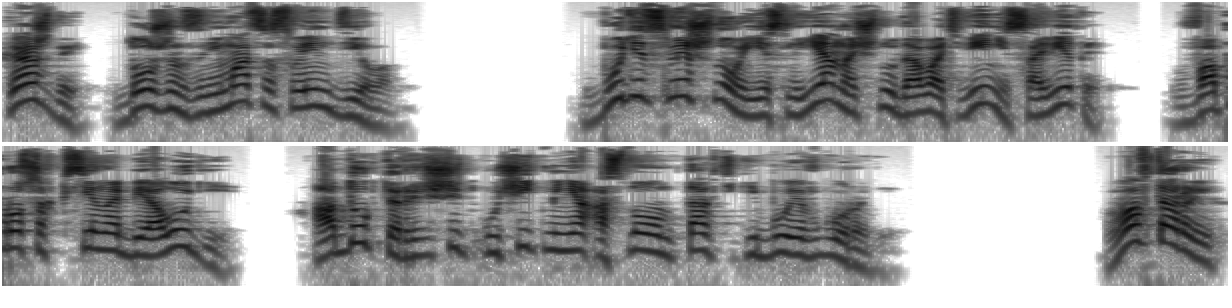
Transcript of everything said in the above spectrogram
Каждый должен заниматься своим делом. Будет смешно, если я начну давать Вене советы в вопросах ксенобиологии, а доктор решит учить меня основам тактики боя в городе. Во-вторых,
